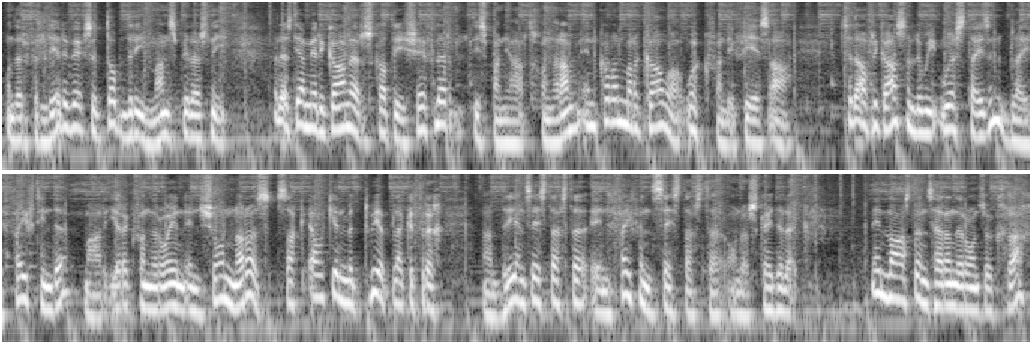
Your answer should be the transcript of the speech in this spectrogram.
onder verlede week se top 3 manspelers nie. Hulle is die Amerikaner Scottie Scheffler, die Spanjaard Jon Ram en Collin Morikawa ook van die VSA. Suid-Afrika se Louis Oosthuizen bly 15de, maar Erik van Rooyen en Shaun Norris sak elkeen met 2 plekke terug na 63ste en 65ste onderskeidelik. En laastens herinner ons ook graag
